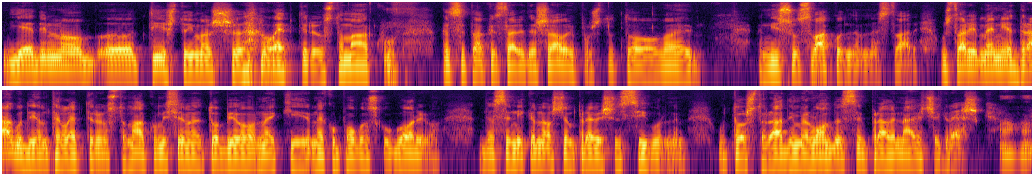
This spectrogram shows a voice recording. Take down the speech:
Jedino e, ti što imaš leptire u stomaku kad se takve stvari dešavaju, pošto to ovaj, nisu svakodnevne stvari. U stvari, meni je drago da imam te leptire u stomaku. Mislim da je to bio neki, neko pogonsko gorivo. Da se nikad ne osjećam previše sigurnim u to što radim, jer onda se prave najveće greške. Aha.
